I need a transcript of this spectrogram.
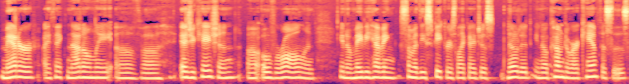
matter I think not only of uh, education uh, overall, and you know, maybe having some of these speakers, like I just noted, you know, come to our campuses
